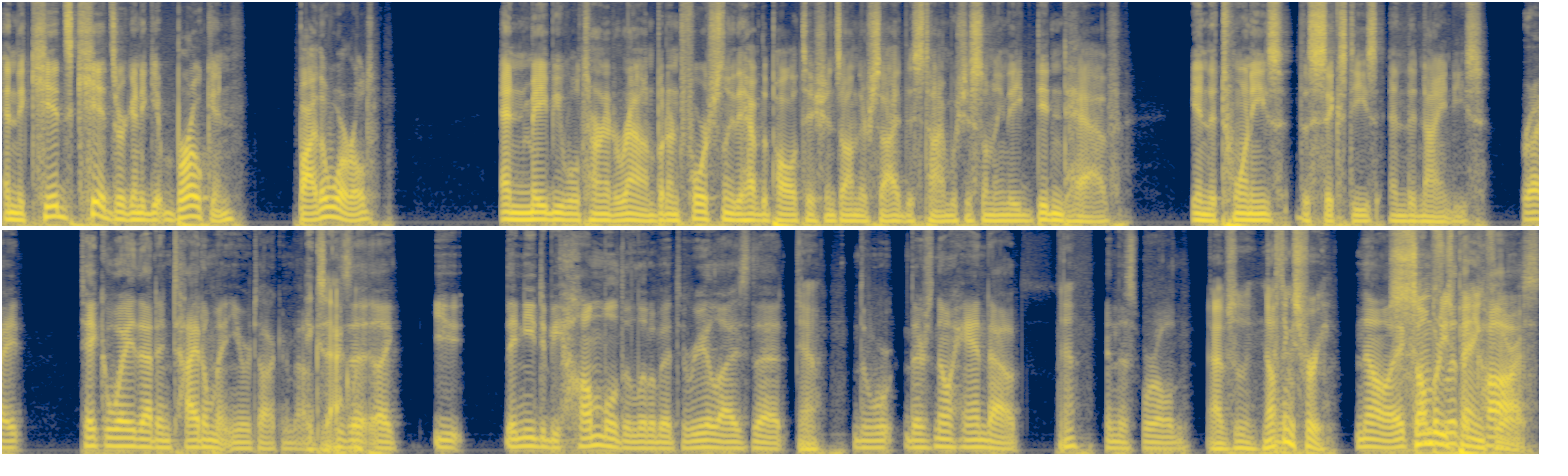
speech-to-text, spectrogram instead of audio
and the kids kids are going to get broken by the world and maybe we'll turn it around but unfortunately they have the politicians on their side this time which is something they didn't have in the 20s the 60s and the 90s Right. Take away that entitlement you were talking about uh, Exactly. it, like you, they need to be humbled a little bit to realize that Yeah. the, there's no handouts Yeah. in this world. absolutely nothing's free No, it Somebody's comes with paying a for it.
